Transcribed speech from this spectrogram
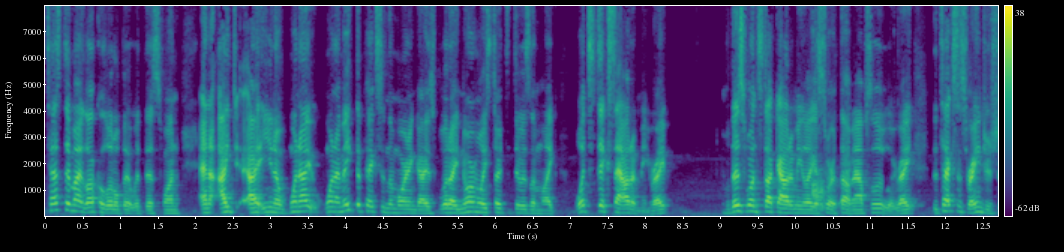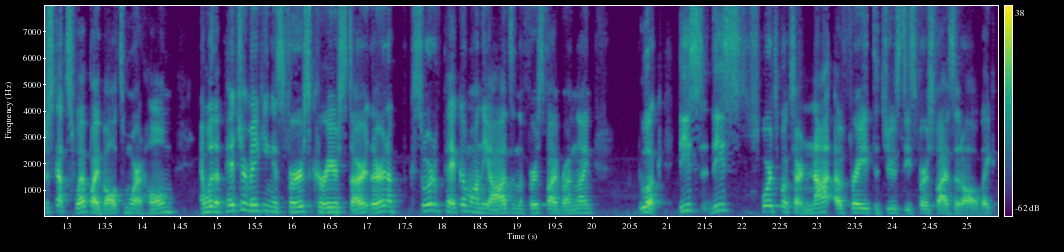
tested my luck a little bit with this one. And I, I you know when I when I make the picks in the morning, guys, what I normally start to do is I'm like, what sticks out at me, right? This one stuck out at me like a sore thumb. Absolutely, right? The Texas Rangers just got swept by Baltimore at home. And with a pitcher making his first career start, they're in a sort of pick 'em on the odds in the first five run line. Look, these these sports books are not afraid to juice these first fives at all. Like,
